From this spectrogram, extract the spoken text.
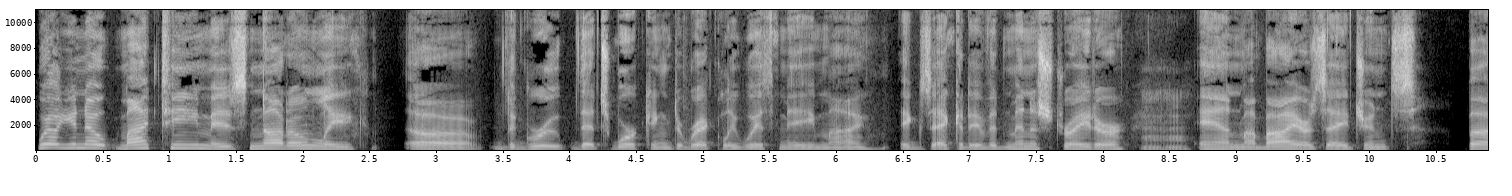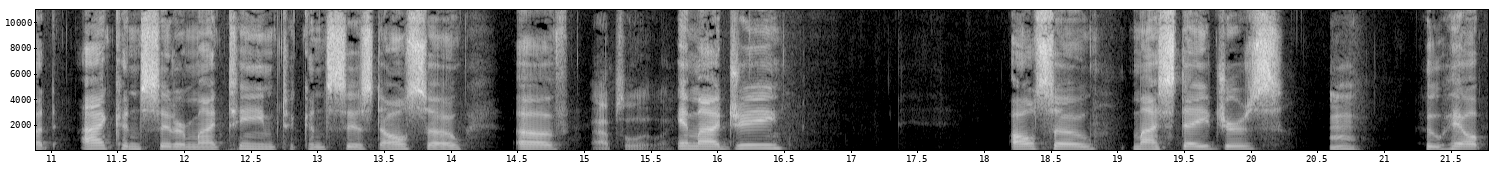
Well, you know, my team is not only uh, the group that's working directly with me, my executive administrator and my buyer's agents, but I consider my team to consist also of Absolutely. MIG, also my stagers Mm. who help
